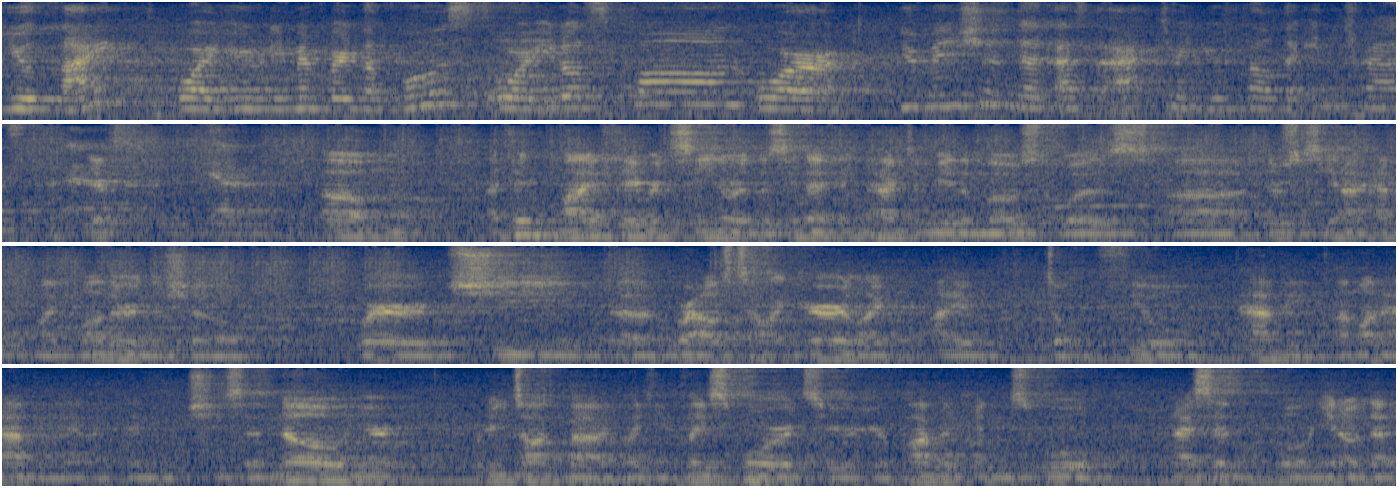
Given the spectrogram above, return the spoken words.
you liked or you remember the most or it was fun or you mentioned that as the actor you felt the interest and Yes. yeah. Um, I think my favorite scene, or the scene that impacted me the most, was uh, there's a scene I had with my mother in the show, where she, uh, where I was telling her like I don't feel happy, I'm unhappy, and, and she said, No, you're. What are you talking about? Like you play sports, you're you're a popular kid in school, and I said, Well, you know that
